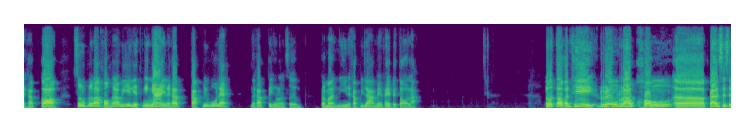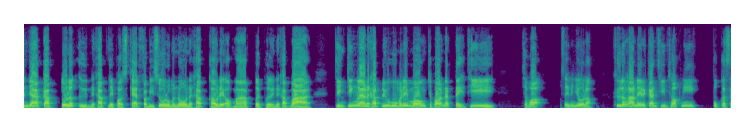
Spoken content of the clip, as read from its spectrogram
นะครับ ก็สรุปเรื่องราวของฮาวิเอเลียดง่ายๆนะครับกับลิเวอร์พูลแหละนะครับ เป็นกำลังเสริมประมาณนี้นะครับวิลล่าไม่ให้ไปต่อละเรามาต่อกันที่เรื่องราวของอการเซ็นสัญญากับตัวเลือกอื่นนะครับ ในพอดแคสต์ฟาบิโซโรมาโนนะครับเขาได้ออกมาเปิดเผยนะครับว่าจริง ๆ แล้วนะครับลิวอร์พูไม่ได้มองเฉพาะนักเตะที่เฉพาะเซมินโยหรอก คือเรื่องราวในรายการทีมช็อกนี่ ปลุกกระแส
